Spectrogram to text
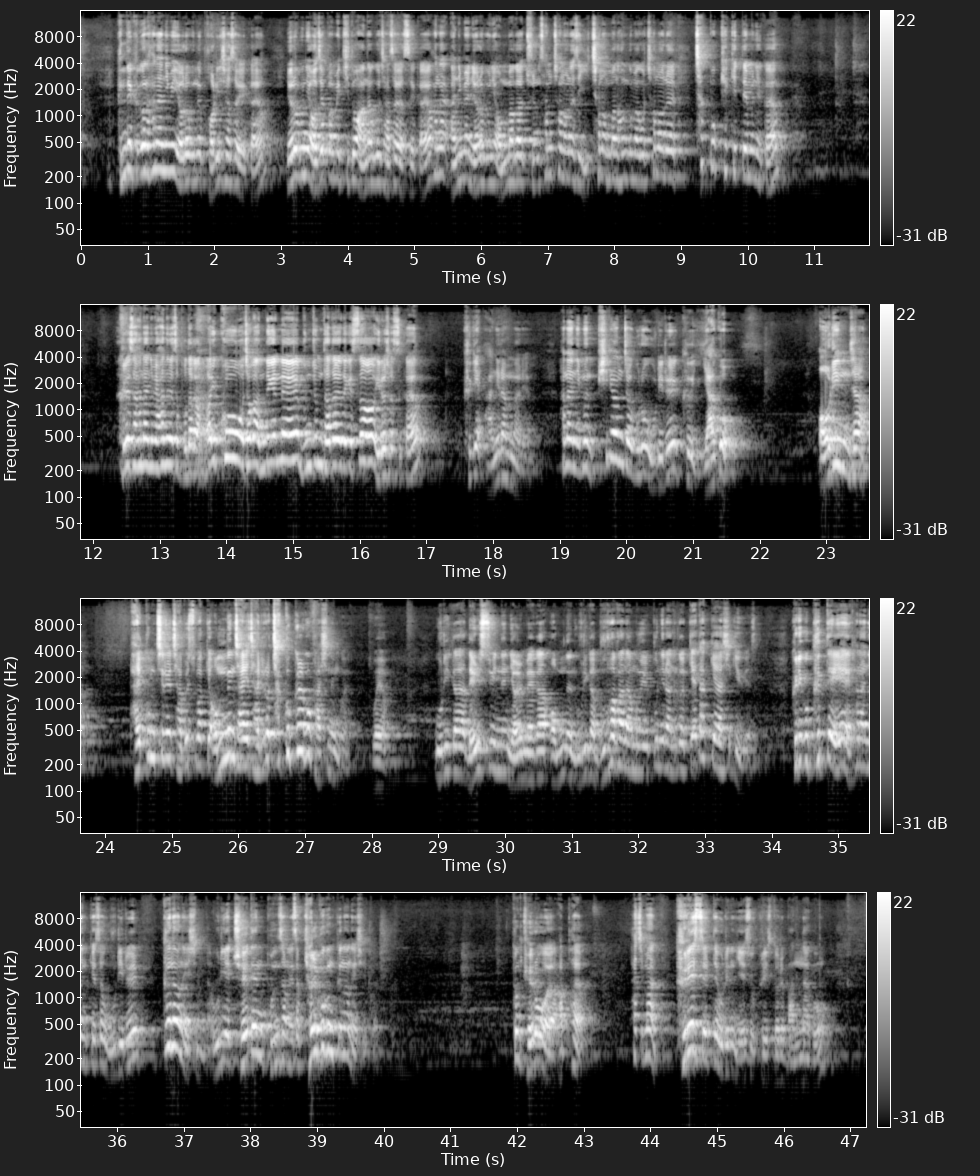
근데 그건 하나님이 여러분을 버리셔서일까요? 여러분이 어젯밤에 기도 안 하고 자서였을까요? 하나, 아니면 여러분이 엄마가 준 3천원에서 2천원만 헌금하고 1천원을 착복했기 때문일까요? 그래서 하나님이 하늘에서 보다가 아이코 저거 안 되겠네 문 좀 닫아야 되겠어 이러셨을까요? 그게 아니란 말이에요. 하나님은 필연적으로 우리를 그 야곱 어린 자 발꿈치를 잡을 수밖에 없는 자의 자리로 자꾸 끌고 가시는 거예요. 왜요? 우리가 낼 수 있는 열매가 없는 우리가 무화과 나무일 뿐이라는 걸 깨닫게 하시기 위해서. 그리고 그때에 하나님께서 우리를 끊어내십니다. 우리의 죄된 본성에서 결국은 끊어내실 거예요. 그럼 괴로워요. 아파요. 하지만 그랬을 때 우리는 예수 그리스도를 만나고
